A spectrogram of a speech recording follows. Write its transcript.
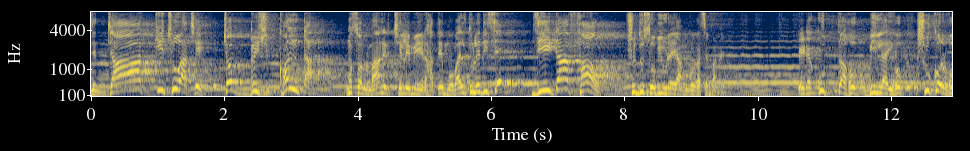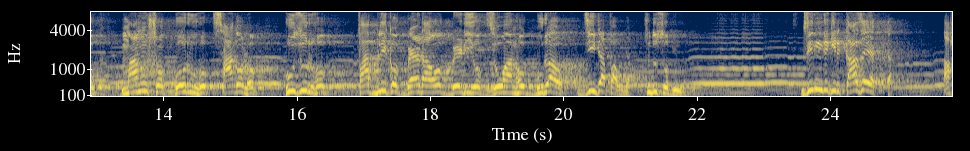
যে যা কিছু আছে, চব্বিশ ঘণ্টা মুসলমানের ছেলে মেয়ের হাতে মোবাইল তুলে দিছে যেটা ফাও, শুধু ছবি উড়াই আমগো কাছে পাঠায় এটা কুত্তা হোক, বিলাই হোক, শুকর হোক, মানুষ হোক, গরু হোক, ছাগল হোক, হুজুর হোক, পাবলিক হোক, বেড়া হোক, বেড়ি হোক, জোয়ান হোক, বুড়া হোক জিটা পাউডা শুধু ছবি উড়া জিন্দিগির কাজে একটা। আহ।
